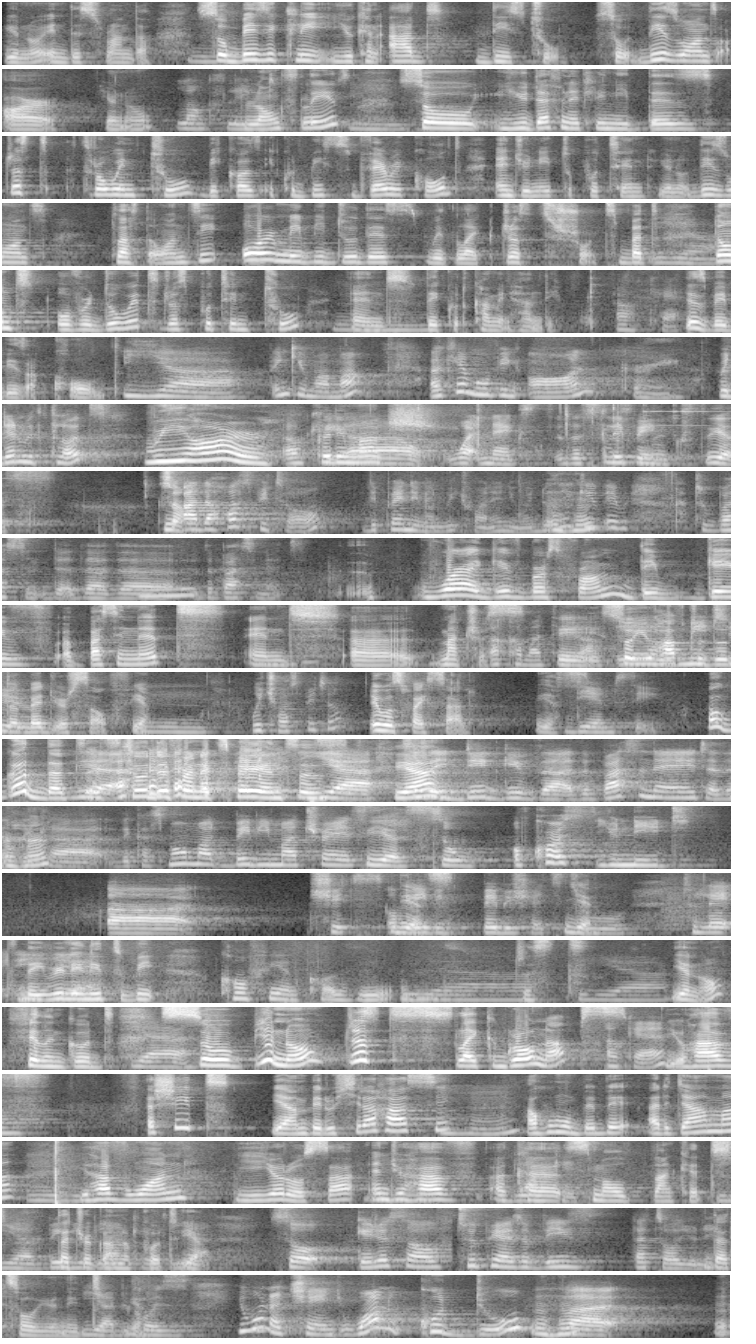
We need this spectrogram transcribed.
you know, in this randa. So, basically, you can add these two. So, these ones are, you know, long sleeve long sleeves. Mm. So, you definitely need this. Just throw in two because it could be very cold and you need to put in, you know, these ones plus the onesie, or maybe do this with like just shorts. But Yeah. don't overdo it. Just put in two, and mm. they could come in handy. Okay These babies are cold. Yeah, thank you, Mama. Okay, moving on. Great. We're done with clothes. We are Okay. pretty uh, much. What next? The sleeping. Next, yes. So No. at the hospital, depending on which one anyway, do Mm-hmm. they give every to bassinet the the the, the bassinet? Where I gave birth from, they gave a bassinet and uh, mattress. Eh, so you have to do the bed yourself. Yeah. Mm, which hospital? It was Faisal. Yes. DMC. Oh, good. That's Yeah. it's two different experiences. Yeah. Yeah. So they did give the the bassinet and then a like a small mat, baby mattress. Yes. So of course you need uh, sheets or Yes. baby baby sheets to Yeah. to lay. they really yeah. need to be comfy and cozy and Yeah. just Yeah. you know feeling good. Yeah. So you know, just like grown-ups, Okay. you have a sheet. Ya mbere ushyira hasi mm-hmm. aho umubebe aryama. Mm. You have one yiyorosa and you mm-hmm. have a small blanket that you're gonna put. Yeah. So get yourself two pairs of these. That's all you need. that's all you need. yeah, because you want to change. One could do, mm-hmm. but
